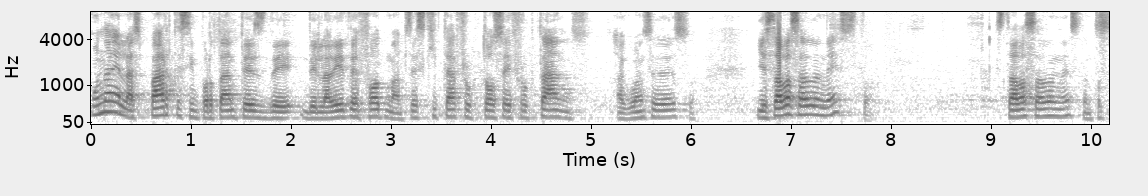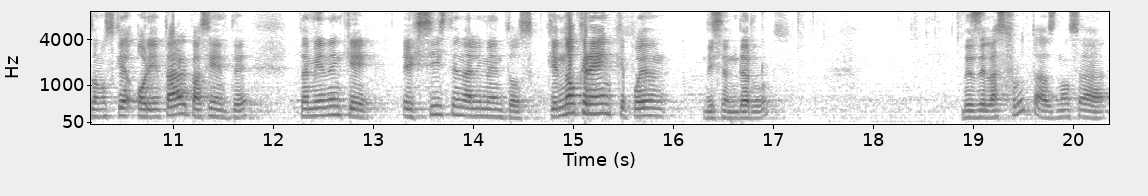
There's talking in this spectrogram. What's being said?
una de las partes importantes de, la dieta de FODMAPs es quitar fructosa y fructanos. Acuérdense de eso. Y está basado en esto. Está basado en esto. Entonces tenemos que orientar al paciente también en que existen alimentos que no creen que pueden distenderlos. Desde las frutas, ¿no? O sea,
